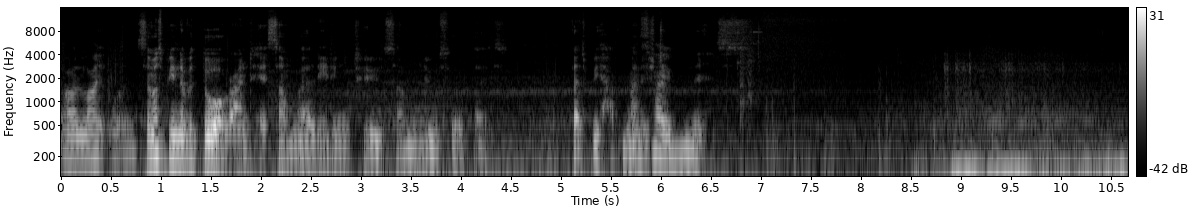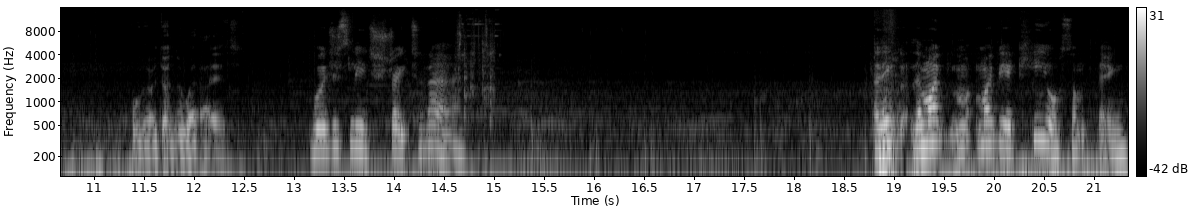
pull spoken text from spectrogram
our light was. So there must be another door around here somewhere leading to some new sort of place that we have managed to miss. Although I don't know where that is. Well, it just lead straight to there. I think there might m- might be a key or something.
